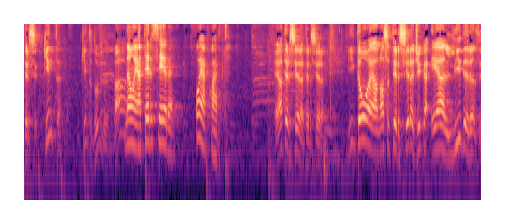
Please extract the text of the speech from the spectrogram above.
Terce... Quinta? Quinta dúvida? Ah, Não, é a terceira. Ou é a quarta? É a terceira, a terceira. Então, é, a nossa terceira dica é a liderança.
